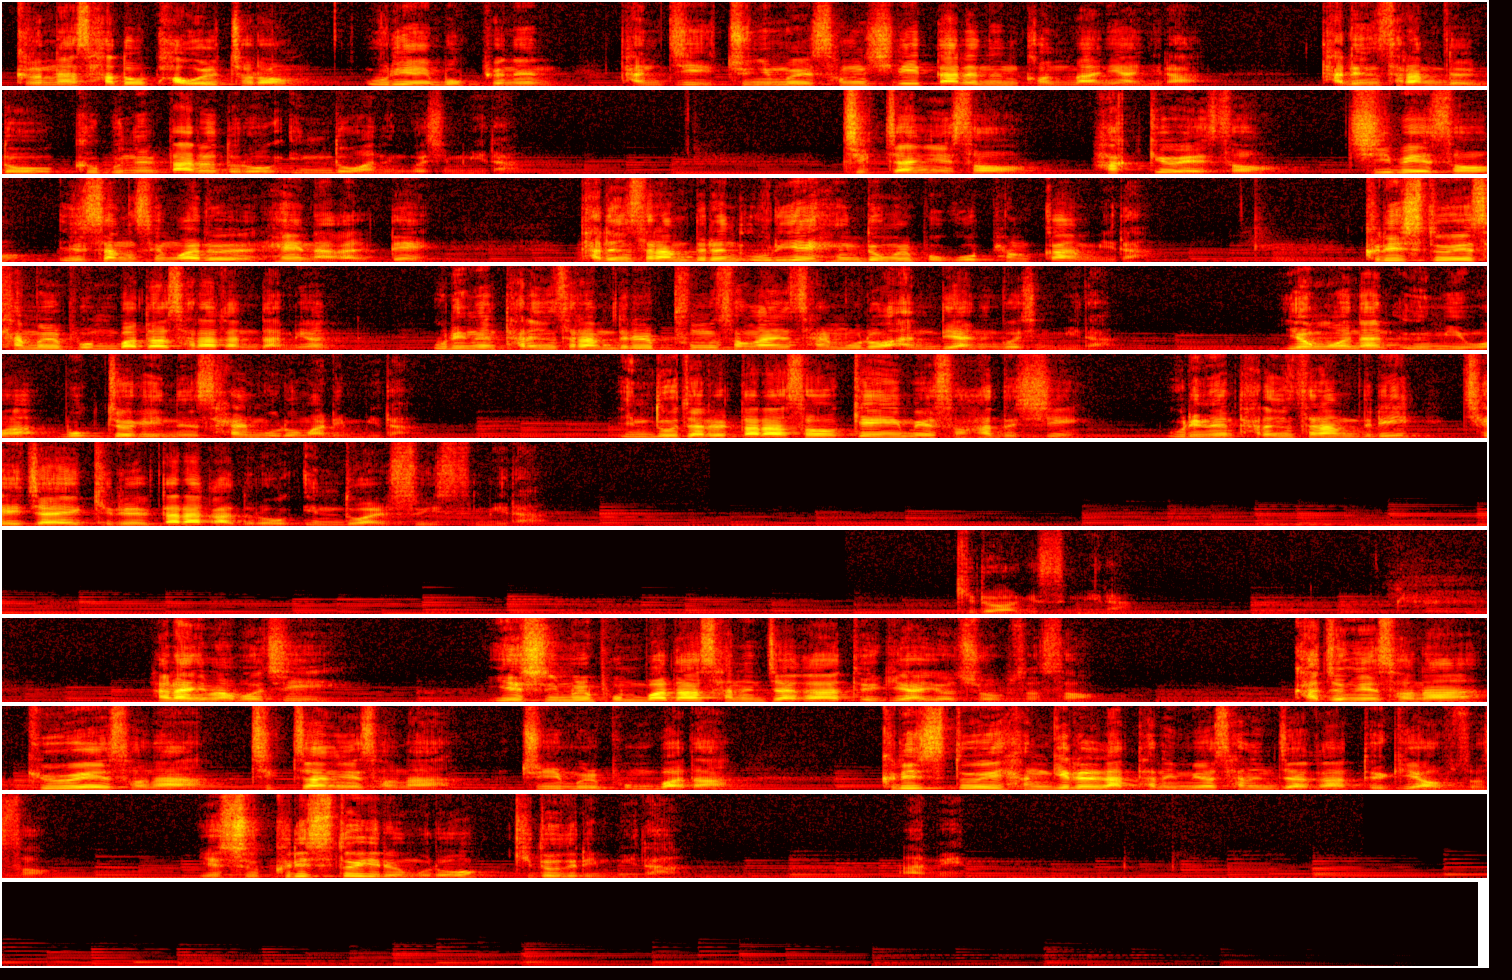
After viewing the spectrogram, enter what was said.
그러나 사도 바울처럼 우리의 목표는 단지 주님을 성실히 따르는 것만이 아니라 다른 사람들도 그분을 따르도록 인도하는 것입니다. 직장에서, 학교에서, 집에서 일상생활을 해 나갈 때 다른 사람들은 우리의 행동을 보고 평가합니다. 그리스도의 삶을 본받아 살아간다면 우리는 다른 사람들을 풍성한 삶으로 안대하는 것입니다. 영원한 의미와 목적이 있는 삶으로 말입니다. 인도자를 따라서 게임에서 하듯이 우리는 다른 사람들이 제자의 길을 따라가도록 인도할 수 있습니다. 기도하겠습니다. 하나님 아버지, 예수님을 본받아 사는 자가 되게 하여 주옵소서. 가정에서나 교회에서나 직장에서나 주님을 본받아 그리스도의 향기를 나타내며 사는 자가 되게 하옵소서. 예수 그리스도 이름으로 기도드립니다. 아멘.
